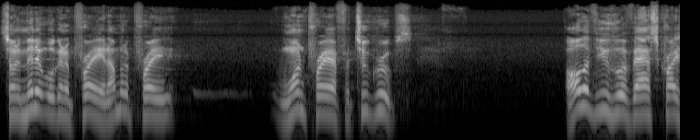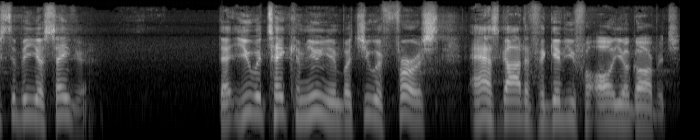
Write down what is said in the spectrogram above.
So, in a minute, we're going to pray, and I'm going to pray one prayer for two groups. All of you who have asked Christ to be your Savior, that you would take communion, but you would first ask God to forgive you for all your garbage.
